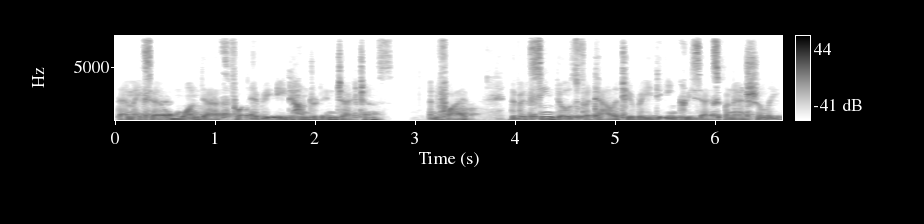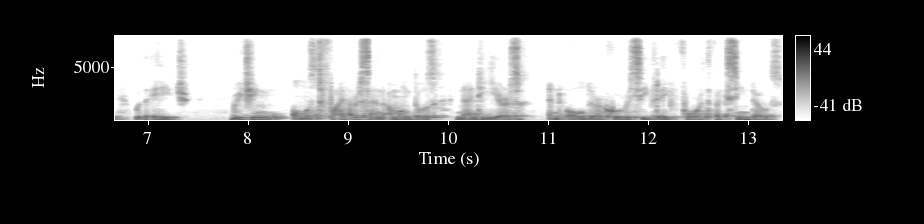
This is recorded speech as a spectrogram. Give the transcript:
That makes it one death for every 800 injections. And 5. The vaccine dose fatality rate increased exponentially with age. Reaching almost 5% among those 90 years and older who received a fourth vaccine dose,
